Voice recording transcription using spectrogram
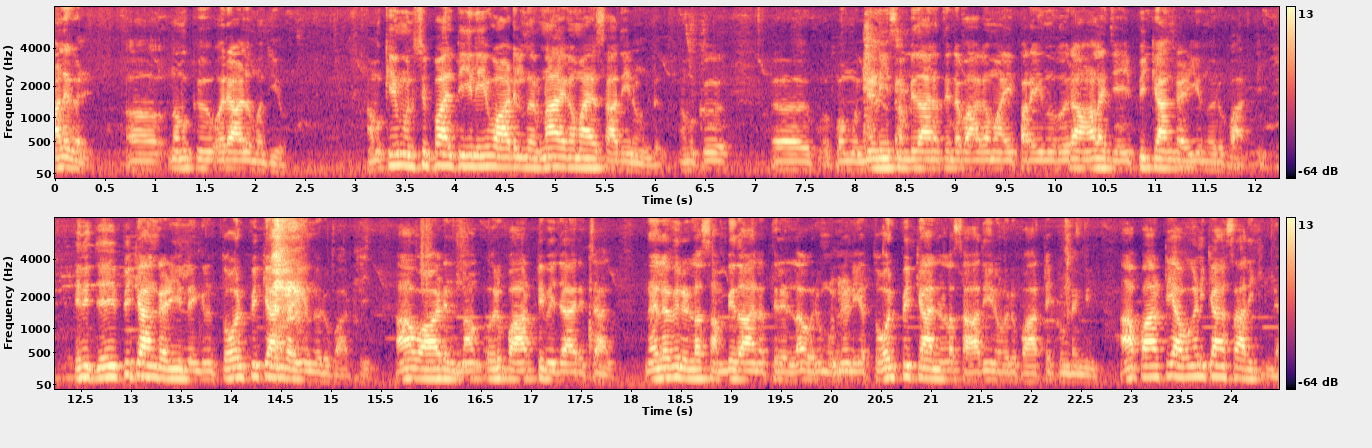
ആളുകൾ നമുക്ക് ഒരാൾ മതിയോ? നമുക്ക് ഈ മുനിസിപ്പാലിറ്റിയിൽ ഈ വാർഡിൽ നിർണായകമായ സ്വാധീനമുണ്ട്. നമുക്ക് ഇപ്പൊ മുന്നണി സംവിധാനത്തിന്റെ ഭാഗമായി പറയുന്നത് ഒരാളെ ജയിപ്പിക്കാൻ കഴിയുന്ന ഒരു പാർട്ടി. ഇനി ജയിപ്പിക്കാൻ കഴിയില്ലെങ്കിൽ തോൽപ്പിക്കാൻ കഴിയുന്ന ഒരു പാർട്ടി. ആ വാർഡിൽ നാം ഒരു പാർട്ടി വിചാരിച്ചാൽ നിലവിലുള്ള സംവിധാനത്തിലുള്ള ഒരു മുന്നണിയെ തോൽപ്പിക്കാനുള്ള സ്വാധീനം ഒരു പാർട്ടിക്കുണ്ടെങ്കിൽ ആ പാർട്ടി അവഗണിക്കാൻ സാധിക്കില്ല.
